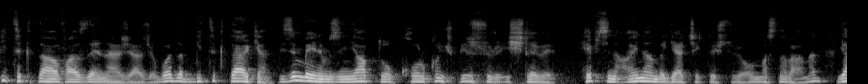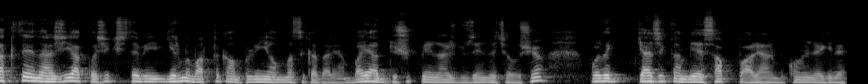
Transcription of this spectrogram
bir tık daha fazla enerji harcıyor. Bu arada bir tık derken bizim beynimizin yaptığı o korkunç bir sürü işlevi hepsini aynı anda gerçekleştiriyor olmasına rağmen yaktığı enerji yaklaşık işte bir 20 wattlık ampulün yanması kadar yani bayağı düşük bir enerji düzeyinde çalışıyor. Burada gerçekten bir hesap var yani bu konuyla ilgili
